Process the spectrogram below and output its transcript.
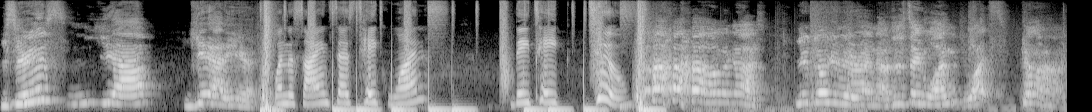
you serious? Yeah. Get out of here. When the sign says take one, they take two. oh my gosh. You're joking me right now. Just take one. What? Come on.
